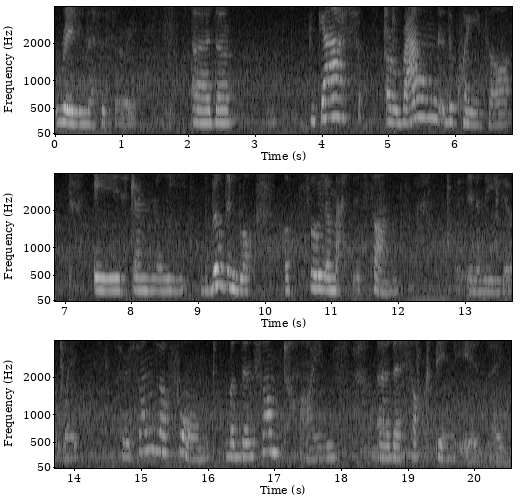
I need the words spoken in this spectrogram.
really necessary. Uh, the gas around the quasar is generally the building blocks of solar masses, suns, in an easier way. So suns are formed, but then sometimes uh, they're sucked in, it, like,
